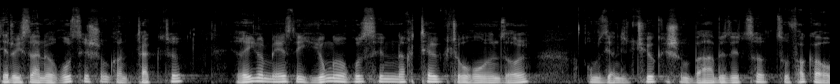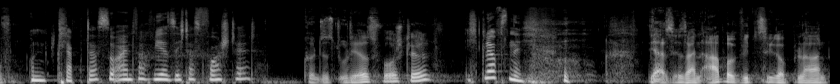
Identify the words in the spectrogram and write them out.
der durch seine russischen Kontakte regelmäßig junge Russinnen nach Telgto holen soll, um sie an die türkischen Barbesitzer zu verkaufen. Und klappt das so einfach, wie er sich das vorstellt? Könntest du dir das vorstellen? Ich glaub's nicht. ja, es ist ein aberwitziger Plan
